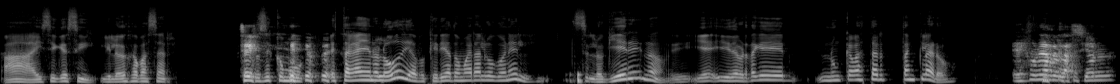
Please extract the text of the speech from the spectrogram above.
Ah, ahí sí que sí. Y lo deja pasar. Sí. Entonces como, esta galla no lo odia, pues quería tomar algo con él. ¿Se- ¿Lo quiere? No. Y, y- y de verdad que nunca va a estar tan claro. Es una relación,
